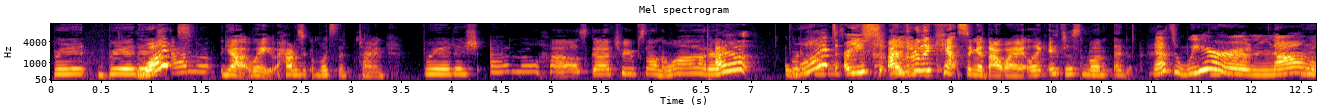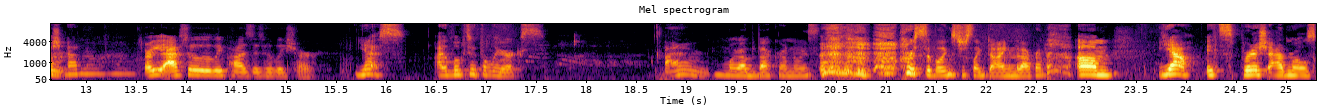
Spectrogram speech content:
Brit British What? Admiral. Yeah, wait. How does it? What's the timing? British Admiral Howe's got troops on the water. I don't. What are you? s- I are you- literally can't sing it that way. Like it just mon- That's weird. No. British Admiral Howe. Are you absolutely positively sure? Yes, I looked at the lyrics. I don't. Oh my god, the background noise. Her siblings just like dying in the background. Um, yeah, it's British Admiral's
